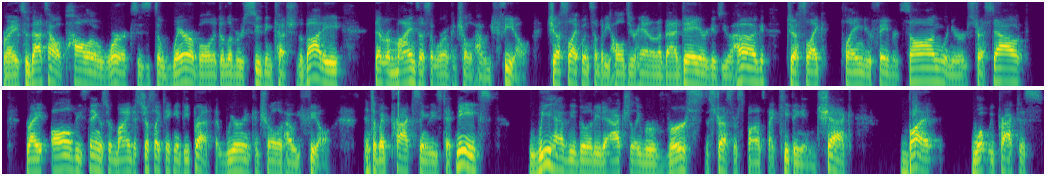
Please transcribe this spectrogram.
Right. So that's how Apollo works is it's a wearable that delivers soothing touch to the body that reminds us that we're in control of how we feel. Just like when somebody holds your hand on a bad day or gives you a hug, just like playing your favorite song when you're stressed out, right? All of these things remind us, just like taking a deep breath, that we're in control of how we feel. And so by practicing these techniques, we have the ability to actually reverse the stress response by keeping it in check. But what we practice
